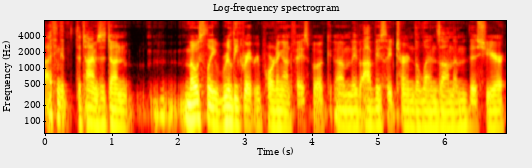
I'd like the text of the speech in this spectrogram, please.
I think the Times has done mostly really great reporting on Facebook. Um, they've obviously turned the lens on them this year.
